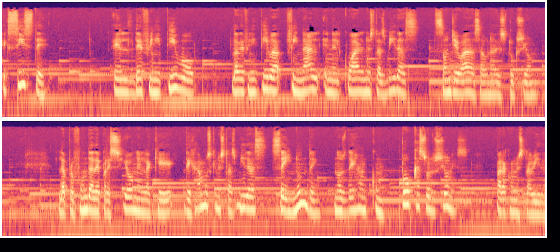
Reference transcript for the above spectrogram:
existe el definitivo, la definitiva final en el cual nuestras vidas son llevadas a una destrucción. La profunda depresión en la que dejamos que nuestras vidas se inunden nos dejan con pocas soluciones para con nuestra vida.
